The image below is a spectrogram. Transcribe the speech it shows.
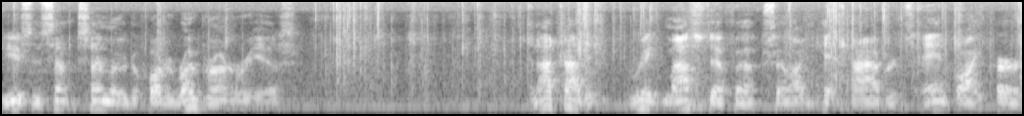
using something similar to what a Roadrunner is. And I try to rig my stuff up so I can catch hybrids and white perch.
